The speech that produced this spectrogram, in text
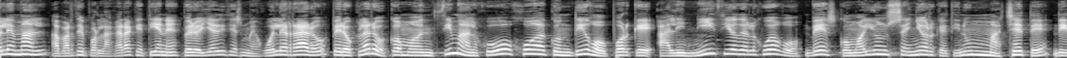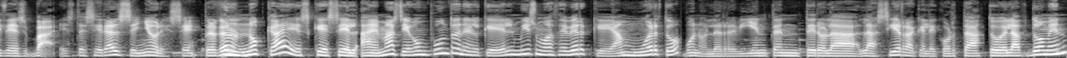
huele mal, aparte por la cara que tiene, pero ya dices me huele raro, pero claro, como encima el juego juega contigo, porque al inicio del juego ves como hay un señor que tiene un machete, dices, va, este será el señor ese. Pero claro, Hmm. no caes que es él. Además, llega un punto en el que él mismo hace ver que ha muerto, bueno, le revienta entero la, la sierra que le corta todo el abdomen,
